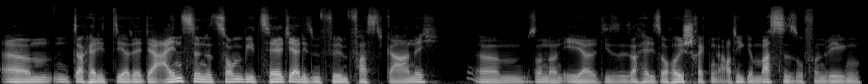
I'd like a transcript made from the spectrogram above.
Ähm, sag ja, der, der einzelne Zombie zählt ja in diesem Film fast gar nicht, ähm, sondern eher diese Sache, ja, diese heuschreckenartige Masse, so von wegen,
